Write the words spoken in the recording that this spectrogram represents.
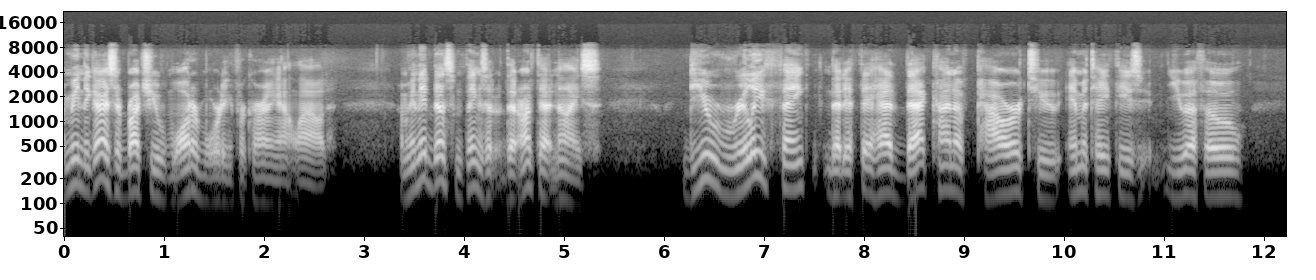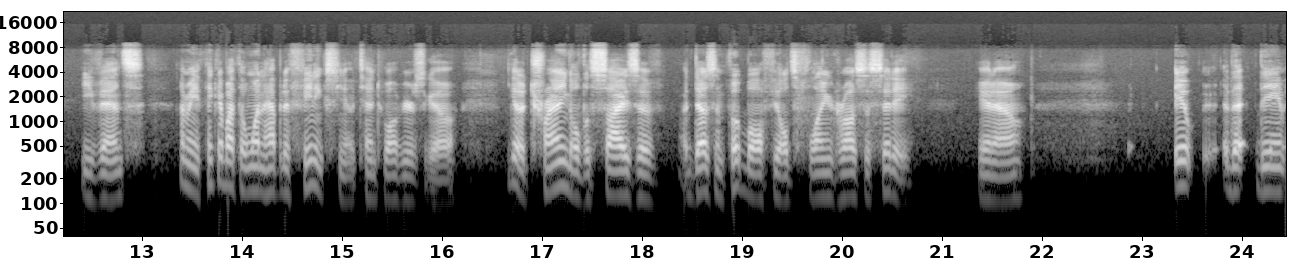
I mean, the guys that brought you waterboarding for crying out loud, I mean, they've done some things that, that aren't that nice. Do you really think that if they had that kind of power to imitate these UFO events, I mean, think about the one that happened to Phoenix, you know, 10, 12 years ago you got a triangle the size of a dozen football fields flying across the city. You know, it the the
